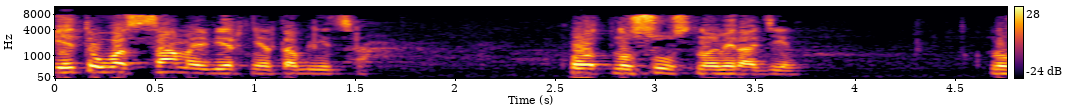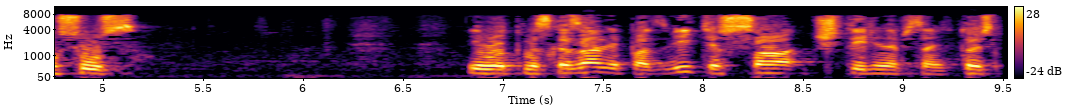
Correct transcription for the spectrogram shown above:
это у вас самая верхняя таблица. Вот Нусус номер один. Нусус. И вот мы сказали, под, видите, СА 4 написано. То есть,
